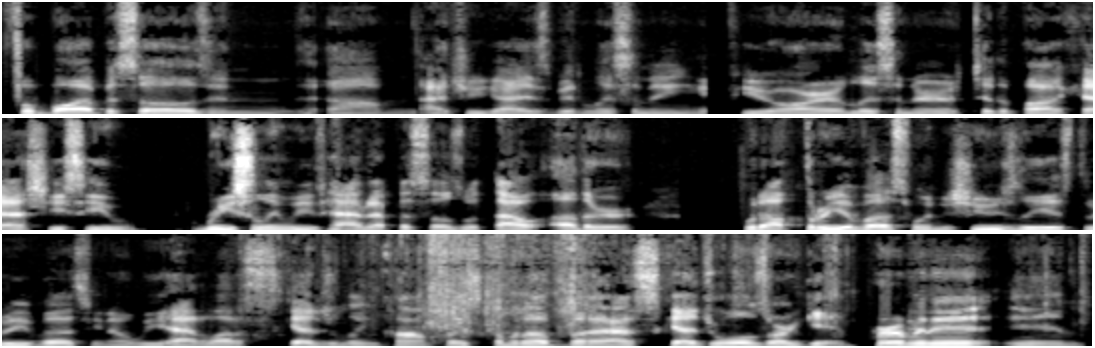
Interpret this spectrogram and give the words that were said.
football episodes, and um, as you guys been listening, if you are a listener to the podcast, you see recently we've had episodes without other. Without three of us, when it usually is three of us, you know, we had a lot of scheduling conflicts coming up. But as schedules are getting permanent and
